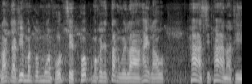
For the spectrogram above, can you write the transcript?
หลังจากที่มันประมวลผลเสร็จปุ๊บมันก็จะตั้งเวลาให้เรา 55 นาที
